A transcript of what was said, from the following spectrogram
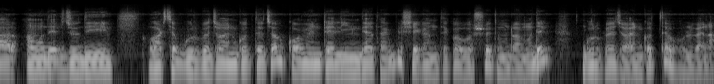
আর আমাদের যদি হোয়াটসঅ্যাপ গ্রুপে জয়েন করতে চাও কমেন্টে লিঙ্ক দেওয়া থাকবে, সেখান থেকে অবশ্যই তোমরা আমাদের গ্রুপে জয়েন করতে ভুলবে না।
